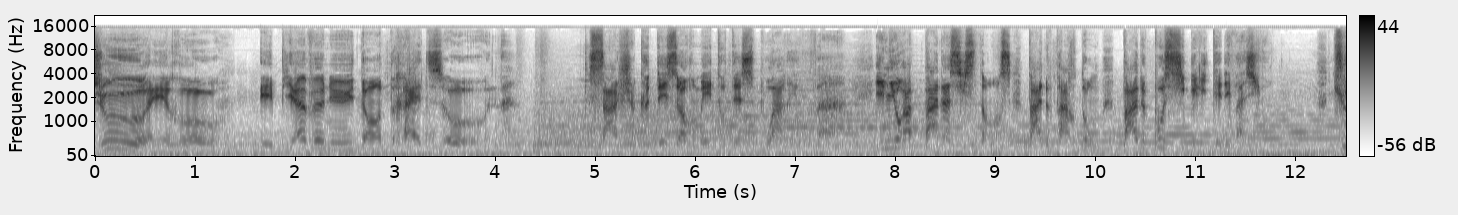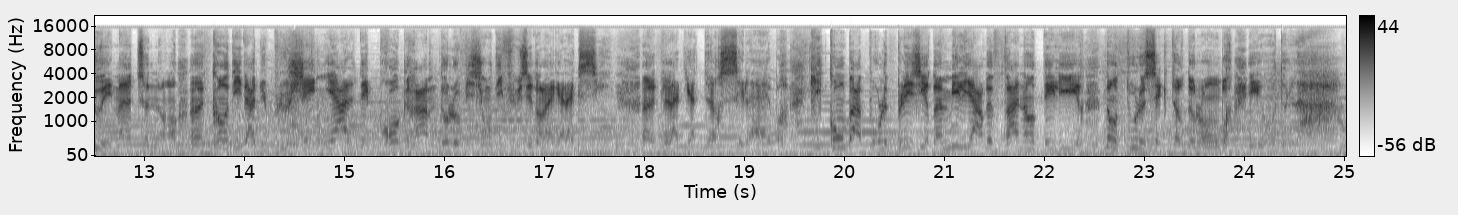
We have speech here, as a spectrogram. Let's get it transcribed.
Bonjour, héros, et bienvenue dans Dread Zone. Sache que désormais tout espoir est vain. Il n'y aura pas d'assistance, pas de pardon, pas de possibilité d'évasion. Tu es maintenant un candidat du plus génial des programmes d'holovision diffusés dans la galaxie. Un gladiateur célèbre qui combat pour le plaisir d'un milliard de fans en délire dans tout le secteur de l'ombre et au-delà.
